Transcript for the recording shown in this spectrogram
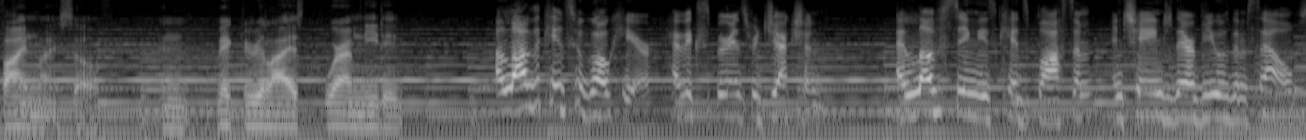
find myself and make me realize where I'm needed. A lot of the kids who go here have experienced rejection. I love seeing these kids blossom and change their view of themselves.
